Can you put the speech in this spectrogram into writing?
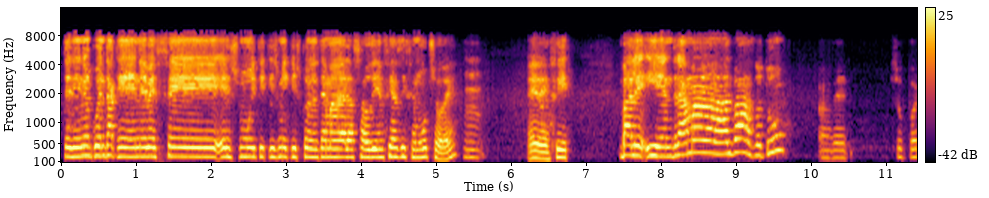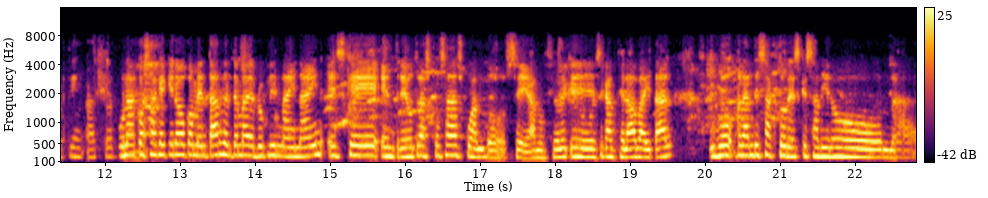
Teniendo en cuenta que NBC es muy tiquismiquis con el tema de las audiencias, dice mucho, ¿eh? Mm. Es decir. Vale, y en drama, Alba, hazlo tú. A ver, supporting actor. Una cosa que quiero comentar del tema de Brooklyn Nine-Nine es que, entre otras cosas, cuando se anunció de que se cancelaba y tal, hubo grandes actores que salieron ah,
